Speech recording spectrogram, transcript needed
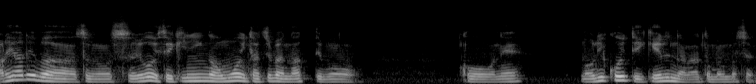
あれやればそのすごい責任が重い立場になってもこうね乗り越えていけるんだなと思いましたね。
